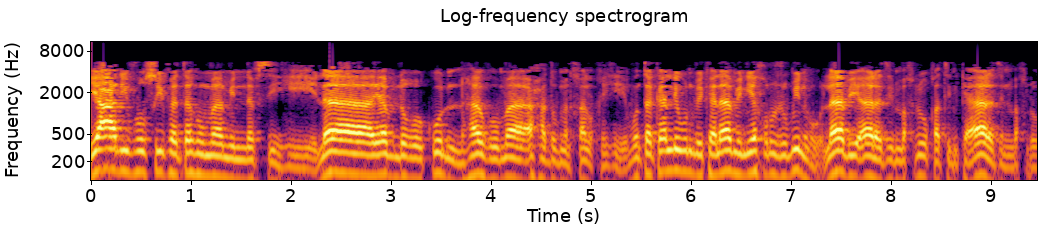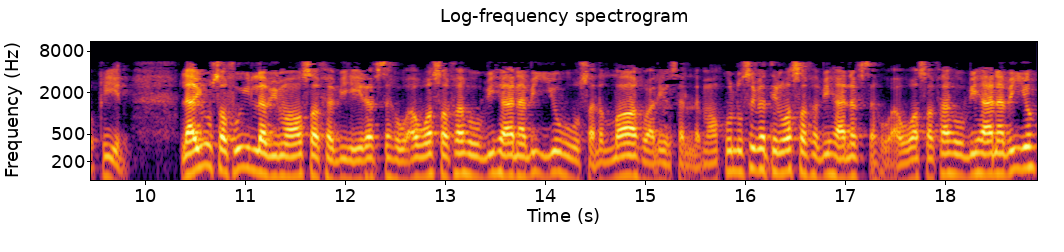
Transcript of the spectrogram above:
يعرف صفتهما من نفسه لا يبلغ كنههما أحد من خلقه. متكلم بكلام يخرج منه لا بآلة مخلوقة كآلة المخلوقين لا يوصف إلا بما وصف به نفسه أو وصفه بها نبيه صلى الله عليه وسلم. وكل صفة وصف بها نفسه أو وصفه بها نبيه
